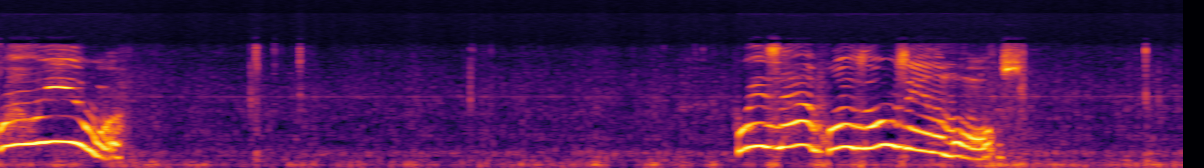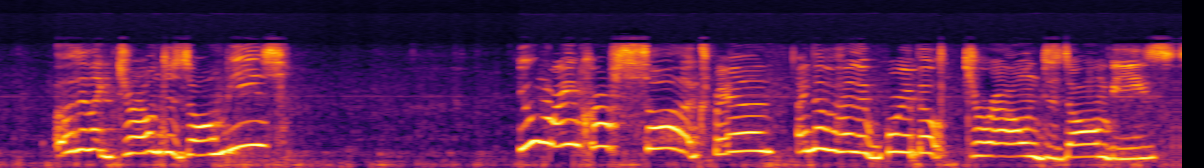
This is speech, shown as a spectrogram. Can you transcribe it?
What are you? What is that? What are those animals? Are they like drowned zombies? Yo, Minecraft sucks, man. I never had to worry about drowned zombies.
